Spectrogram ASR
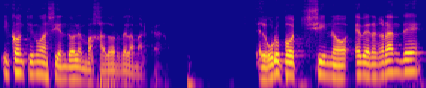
y continúa siendo el embajador de la marca. El grupo chino Evergrande,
